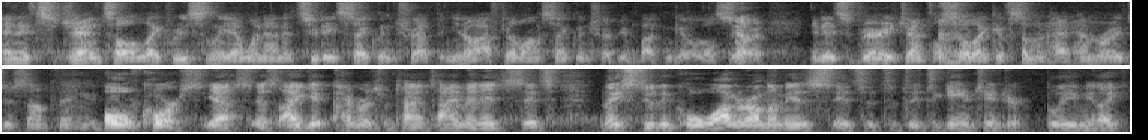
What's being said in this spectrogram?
and it's gentle. Like recently, I went on a two-day cycling trip, and you know, after a long cycling trip, your butt can get a little sore, yeah. and it's very gentle. So, like, if someone had hemorrhoids or something, oh, of course, yes, yes, I get hemorrhoids from time to time, and it's it's nice, soothing, cold water on them is it's it's it's a game changer. Believe me, like,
